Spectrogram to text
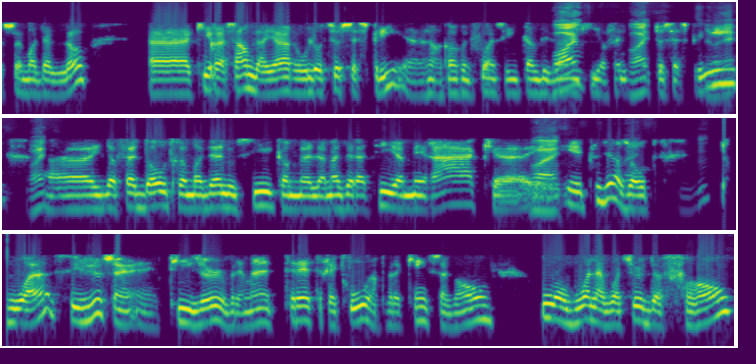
ce modèle-là, euh, qui ressemble d'ailleurs au Lotus Esprit. Euh, encore une fois, c'est Ital Design Ouais, qui a fait le ouais, Lotus Esprit. vrai. Ouais. Euh, il a fait d'autres modèles aussi, comme le Maserati euh, Merak euh, et- et, plusieurs autres. Vois, c'est juste un, un teaser vraiment très, très court, à peu près 15 secondes, où on voit la voiture de front,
